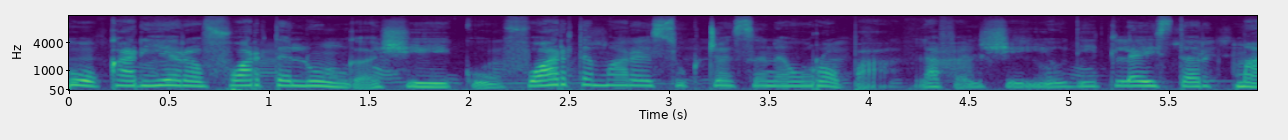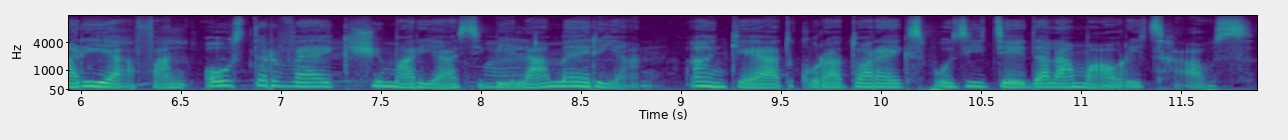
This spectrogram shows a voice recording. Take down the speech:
cu o carieră foarte lungă și cu foarte mare succes în Europa, la fel și Judith Leister, Maria van Oosterwijk și Maria Sibila Merian. A încheiat curatoarea expoziției de la Mauritshuis.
